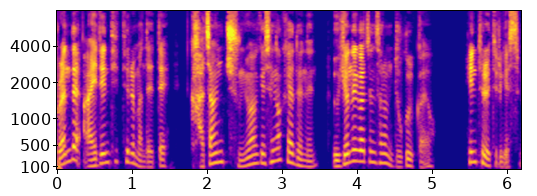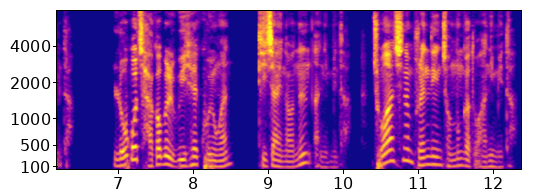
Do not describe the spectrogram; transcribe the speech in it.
브랜드 아이덴티티를 만들 때 가장 중요하게 생각해야 되는 의견을 가진 사람 누굴까요? 힌트를 드리겠습니다. 로고 작업을 위해 고용한 디자이너는 아닙니다. 좋아하시는 브랜딩 전문가도 아닙니다.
